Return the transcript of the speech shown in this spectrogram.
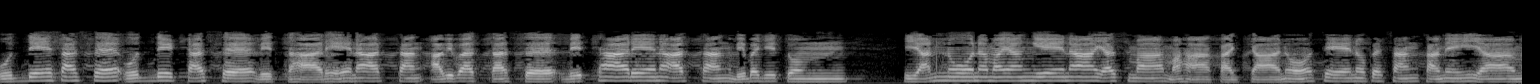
උද්දේශස්ස උද්දිට්ඨස්ස විත්තරේන අත්තං අවිවත්තස්ස විත්තරේන අත්තං විභජිතුම් යන්නෝනමයං යේනා යස්මා මහා කච්චානෝ තේනුපසංකමෙය්‍යාම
